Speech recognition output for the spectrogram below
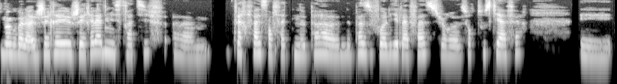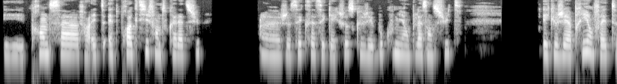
Donc voilà, gérer, gérer l'administratif, faire face en fait, ne pas, ne pas se voiler la face sur, sur tout ce qu'il y a à faire et, et prendre ça, enfin être, être, proactif en tout cas là-dessus. je sais que ça c'est quelque chose que j'ai beaucoup mis en place ensuite et que j'ai appris en fait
